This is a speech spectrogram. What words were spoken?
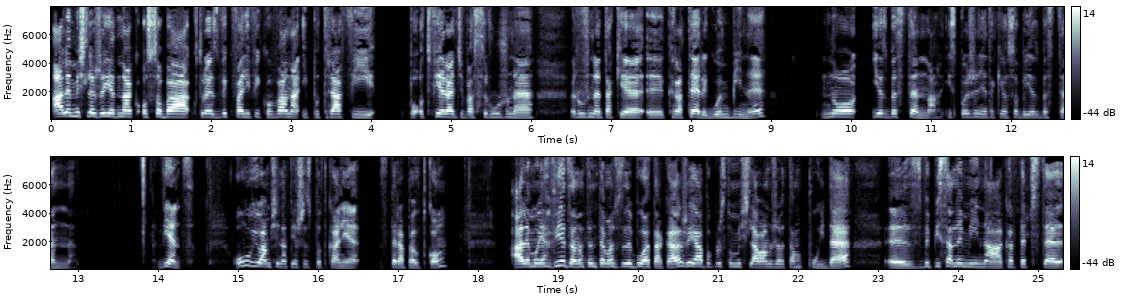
Ale myślę, że jednak osoba, która jest wykwalifikowana i potrafi pootwierać was różne, różne takie y, kratery, głębiny, no jest bezcenna i spojrzenie takiej osoby jest bezcenne. Więc umówiłam się na pierwsze spotkanie z terapeutką, ale moja wiedza na ten temat wtedy była taka, że ja po prostu myślałam, że tam pójdę y, z wypisanymi na karteczce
